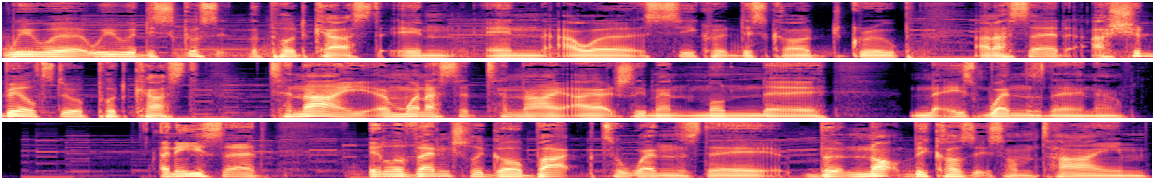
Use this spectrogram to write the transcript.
we were we were discussing the podcast in in our secret Discord group, and I said I should be able to do a podcast tonight. And when I said tonight, I actually meant Monday. It's Wednesday now, and he said it'll eventually go back to Wednesday, but not because it's on time,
